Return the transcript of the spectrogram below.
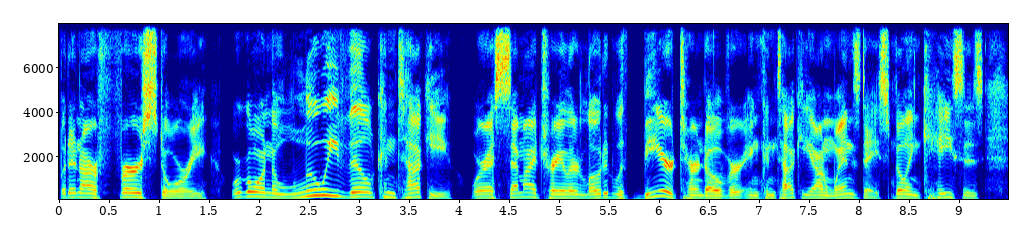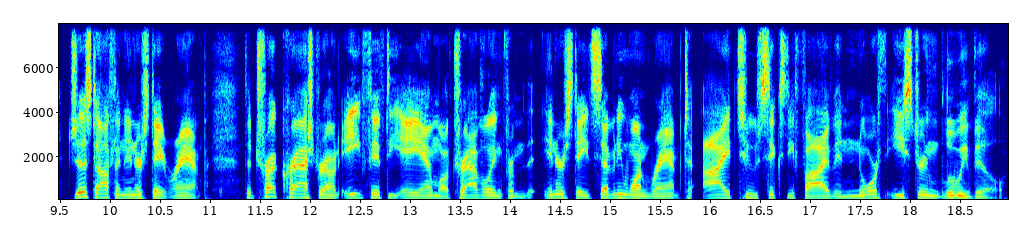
But in our first story, we're going to Louisville, Kentucky, where a semi trailer loaded with beer turned over in Kentucky on Wednesday, spilling cases just off an interstate ramp. The truck crashed around 8:50 a.m. while traveling from the Interstate 71 ramp to I-265 in northeastern Louisville.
